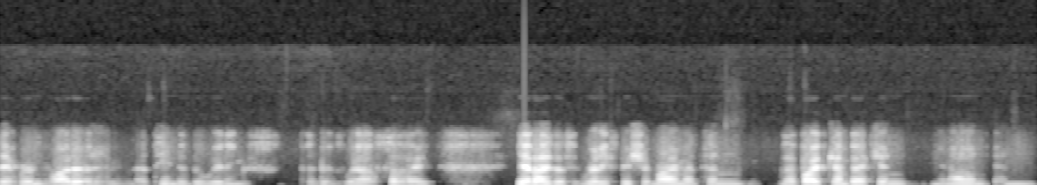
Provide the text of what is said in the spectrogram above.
that were invited and attended the weddings did as well. So yeah, those are really special moments, and they've both come back in you know in, in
